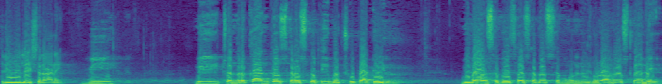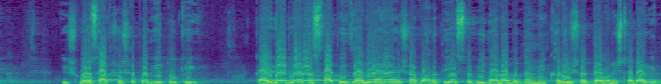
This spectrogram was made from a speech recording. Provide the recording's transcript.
श्री निलेश राणे. मी मी चंद्रकांत सरस्वती बच्चू पाटील विधानसभेचा सदस्य म्हणून निवडून आलो असल्याने ईश्वर साक्ष शपथ घेतो की कायद्याद्वारे स्थापित झाले आहे अशा भारतीय संविधानाबद्दल मी खरी श्रद्धा व निष्ठा बागीन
